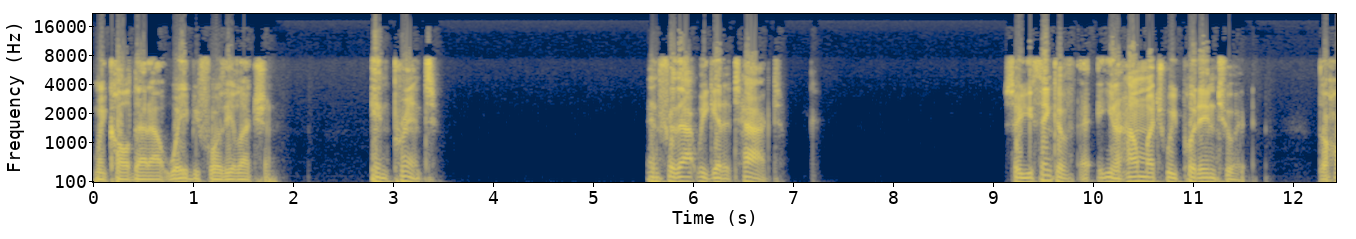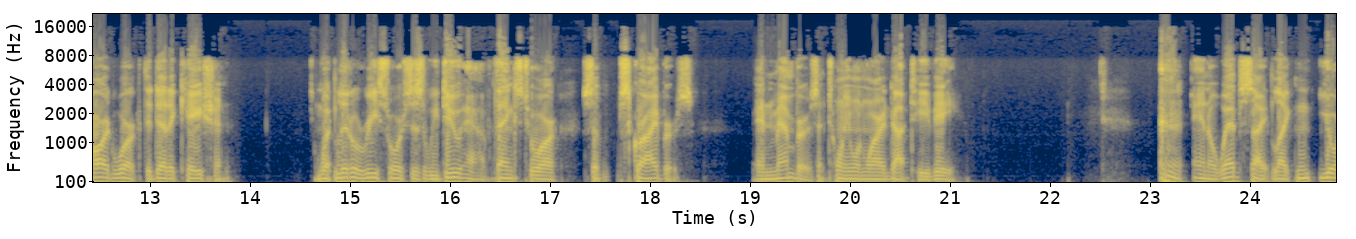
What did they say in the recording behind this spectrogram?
We called that out way before the election in print. And for that, we get attacked. So you think of uh, you know how much we put into it, the hard work, the dedication, what little resources we do have, thanks to our subscribers and members at 21wire.tv and a website like your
